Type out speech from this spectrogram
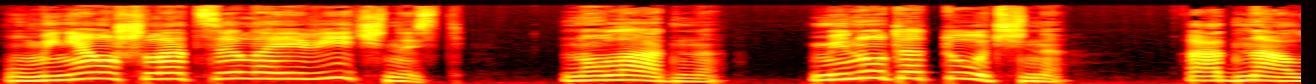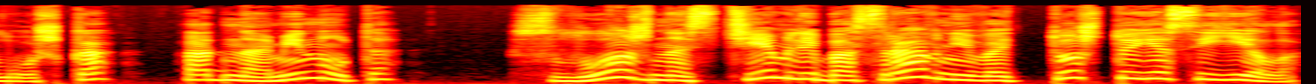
у меня ушла целая вечность. Ну ладно, минута точно. Одна ложка, одна минута. Сложно с чем-либо сравнивать то, что я съела.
